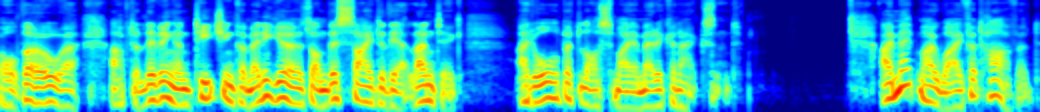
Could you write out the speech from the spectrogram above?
Although, uh, after living and teaching for many years on this side of the Atlantic, I'd all but lost my American accent. I met my wife at Harvard,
